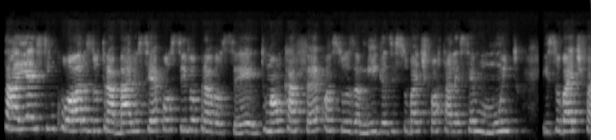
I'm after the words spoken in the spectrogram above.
sair às 5 horas do trabalho, se é possível para você, tomar um café com as suas amigas, isso vai te fortalecer muito, isso vai te,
